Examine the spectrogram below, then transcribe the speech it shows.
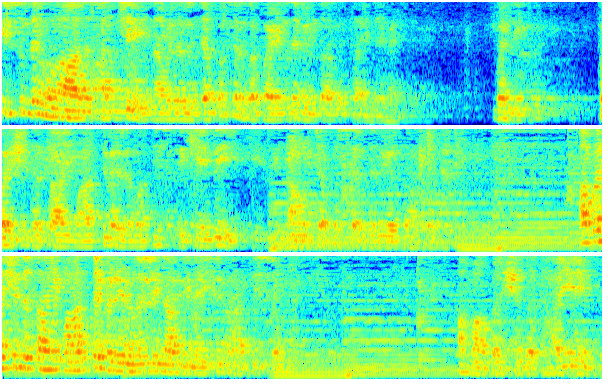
ಈ ಸುಂದರವಾದ ಸಂಚೆ ನಾವೆಲ್ಲರೂ ಜಪಸರದ ಪಯಣದಲ್ಲಿ ಒಂದಾಗುತ್ತಾ ಇದ್ದೇವೆ. ಬನ್ನಿ ಪರಿಶುದ್ಧ ತಾಯಿ ಮಾತುಗಳ ಮಧ್ಯಸ್ಥಿಕೆಯಲ್ಲಿ ನಾವು ಜಪಸರದಲ್ಲಿ ಒಂದಾಗೋಣ. ಆ ಪರಿಶುದ್ಧ ತಾಯಿ ಮಾತುಗಳಲ್ಲಿ ನಾವು ವಿನಯಿಸಿ ಪ್ರಾರ್ಥಿಸೋಣ. ಅಮ್ಮ ಪರಿಶುದ್ಧ ತಾಯೇ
